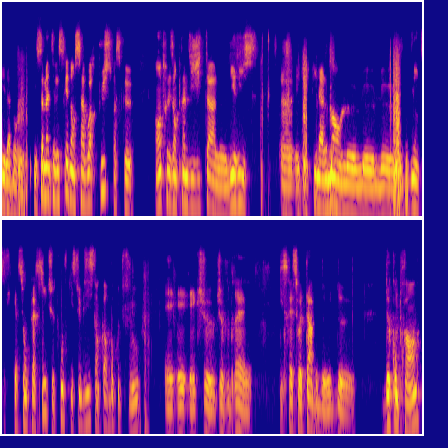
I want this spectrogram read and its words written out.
élaborées. Et ça m'intéresserait d'en savoir plus parce que entre les empreintes digitales, l'iris euh, et finalement l'identification classique, je trouve qu'il subsiste encore beaucoup de flou et, que je, voudrais, qu'il serait souhaitable de comprendre.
